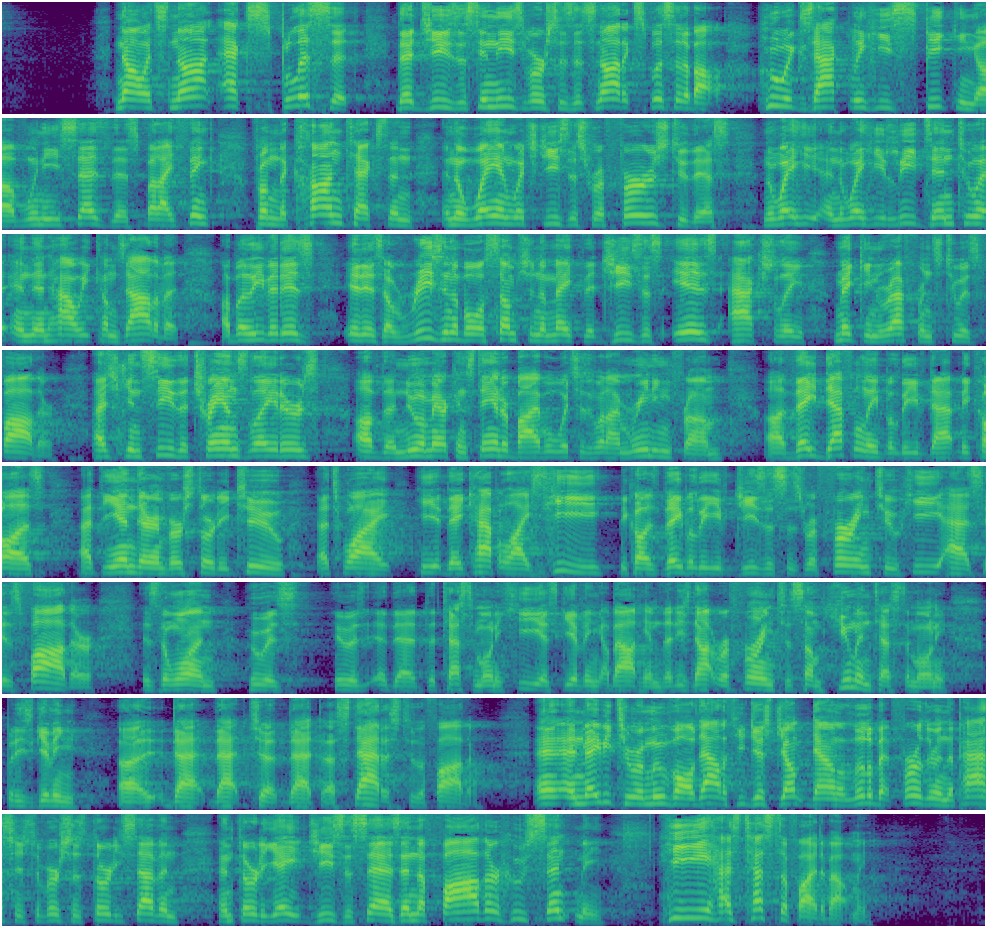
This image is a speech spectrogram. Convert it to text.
Now, it's not explicit that Jesus, in these verses, it's not explicit about who exactly he's speaking of when he says this, but I think from the context and, and the way in which Jesus refers to this, and the, way he, and the way he leads into it, and then how he comes out of it, I believe it is, it is a reasonable assumption to make that Jesus is actually making reference to his Father. As you can see, the translators of the New American Standard Bible, which is what I'm reading from, uh, they definitely believe that because at the end there in verse 32, that's why he, they capitalized he because they believe Jesus is referring to he as his father is the one who is, who is the, the testimony he is giving about him. That he's not referring to some human testimony, but he's giving uh, that, that, uh, that uh, status to the father. And, and, maybe to remove all doubt, if you just jump down a little bit further in the passage to verses 37 and 38, Jesus says, And the Father who sent me, he has testified about me.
